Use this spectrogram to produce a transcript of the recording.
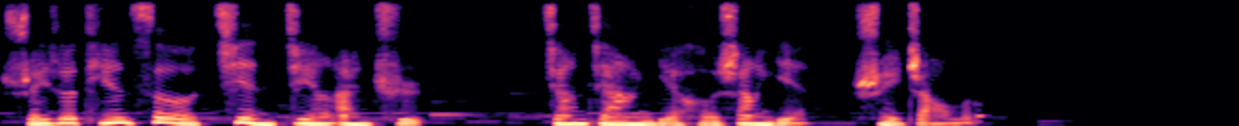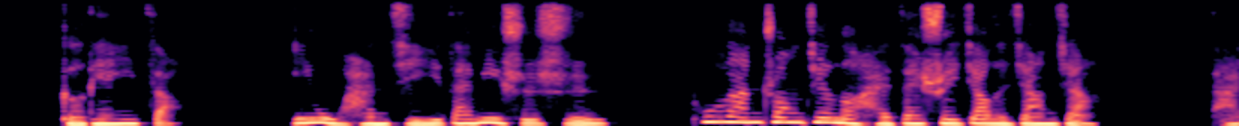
随着天色渐渐暗去，江江也合上眼睡着了。隔天一早，鹦鹉韩吉在觅食时，突然撞见了还在睡觉的江甲。他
